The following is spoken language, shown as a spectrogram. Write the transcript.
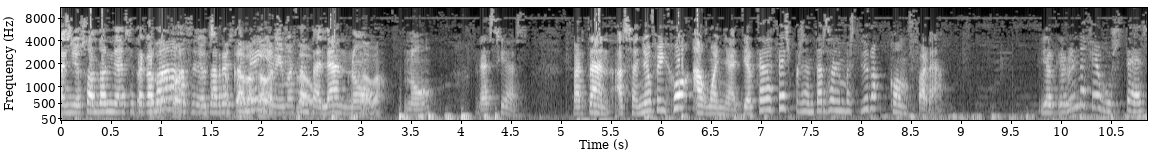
senyor Saldon ja s'ha acabat, el senyor Tarrés acaba, també, acaba, i a mi m'estan tallant. No, Acaba. no, gràcies. Per tant, el senyor Feijó ha guanyat i el que ha de fer és presentar-se a la investidura com farà. I el que haurien de fer vostès,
